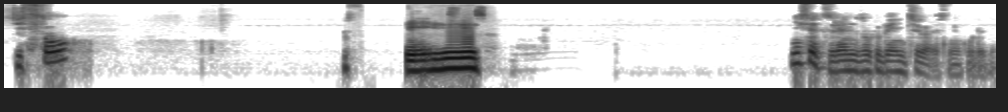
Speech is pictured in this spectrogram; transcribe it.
失踪？ええー。?2 節連続ベンチ外ですね、これで。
